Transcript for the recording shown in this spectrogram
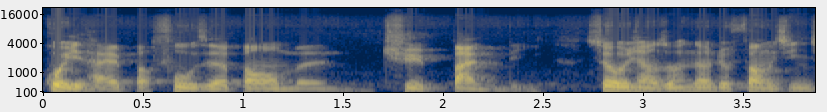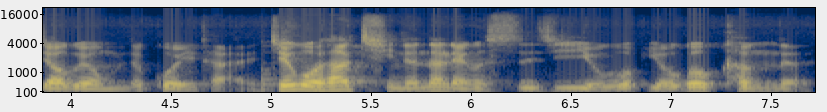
柜台帮负责帮我们去办理。所以我想说，那就放心交给我们的柜台。结果他请的那两个司机有个有够坑的。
